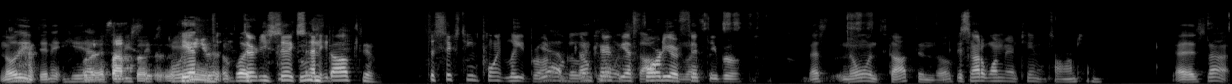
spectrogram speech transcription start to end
No, they didn't. He had they 36. He had 36, Who and he, stopped him? the 16 point lead, bro. Yeah, I don't, but, I don't care no if he had 40 or 50, bro. That's no one stopped him though. It's not a one man team. That's all I'm saying. Uh, It's not.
